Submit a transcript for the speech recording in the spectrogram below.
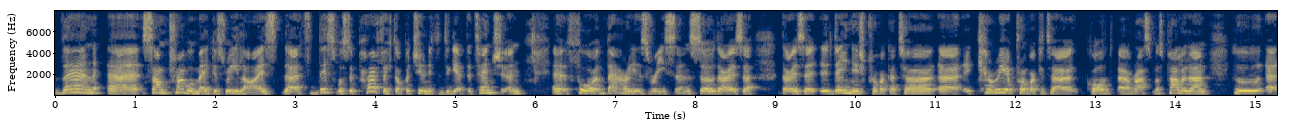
Then uh, some troublemakers realized that this was the perfect opportunity to get attention uh, for various reasons. So there is a there is a, a Danish provocateur, uh, a career provocateur called uh, Rasmus Paludan, who uh,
